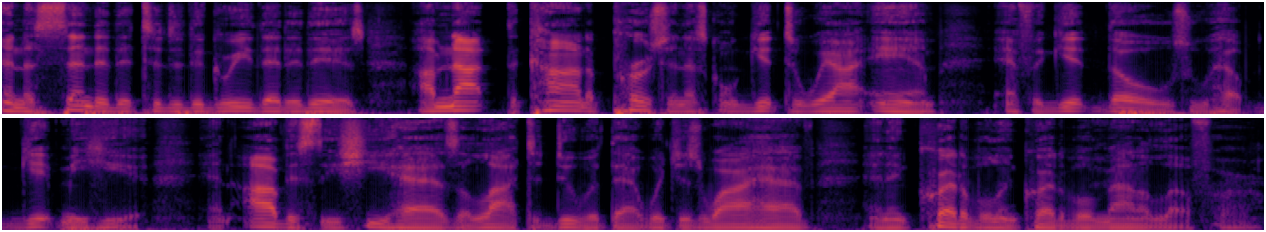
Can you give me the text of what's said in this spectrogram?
and ascended it to the degree that it is. I'm not the kind of person that's going to get to where I am and forget those who helped get me here. And obviously, she has a lot to do with that, which is why I have an incredible, incredible amount of love for her.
